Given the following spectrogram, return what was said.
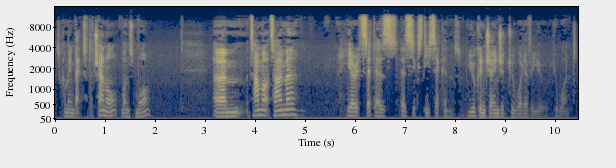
So coming back to the channel once more. Um, timeout timer, here it's set as, as 60 seconds. You can change it to whatever you, you want.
